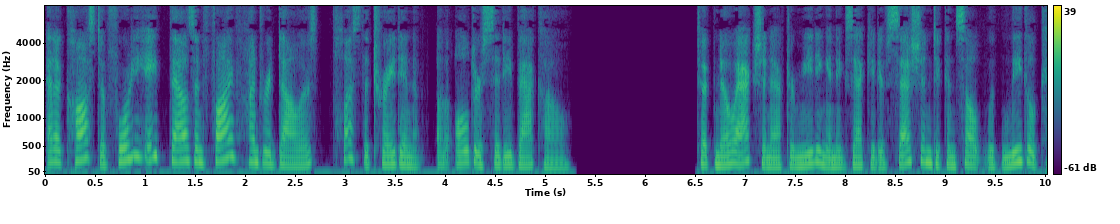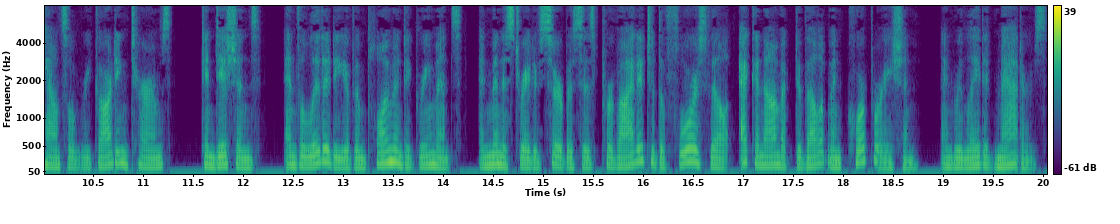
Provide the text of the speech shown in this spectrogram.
at a cost of $48,500 plus the trade in of an older city backhoe took no action after meeting in executive session to consult with legal counsel regarding terms, conditions, and validity of employment agreements, administrative services provided to the Floresville Economic Development Corporation, and related matters.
